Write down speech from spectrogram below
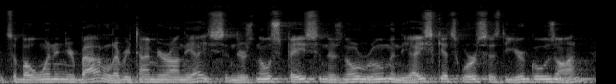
It's about winning your battle every time you're on the ice. And there's no space and there's no room, and the ice gets worse as the year goes on.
